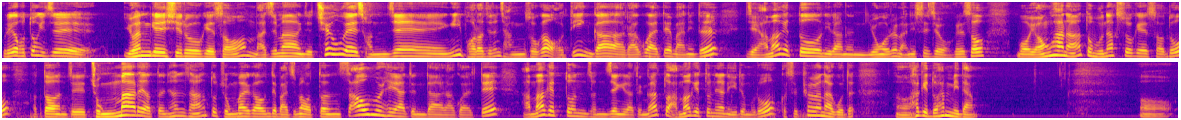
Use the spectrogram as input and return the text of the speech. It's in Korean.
우리가 보통 이제 요한계시록에서 마지막 이제 최후의 전쟁이 벌어지는 장소가 어디인가라고 할 때 많이들 이제 아마겟돈이라는 용어를 많이 쓰죠. 그래서 뭐 영화나 또 문학 속에서도 어떤 이제 종말의 어떤 현상 또 종말 가운데 마지막 어떤 싸움을 해야 된다라고 할 때 아마겟돈 전쟁이라든가 또 아마겟돈이라는 이름으로 그것을 표현하고 어, 하기도 합니다. 어,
